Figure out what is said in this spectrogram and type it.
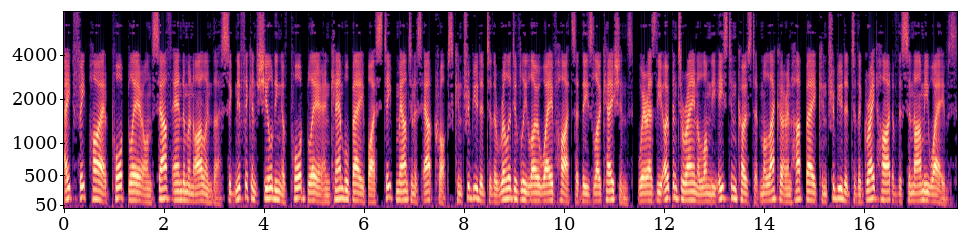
8 feet high at Port Blair on South Andaman Island The significant shielding of Port Blair and Campbell Bay by steep mountainous outcrops contributed to the relatively low wave heights at these locations, whereas the open terrain along the eastern coast at Malacca and Hut Bay contributed to the great height of the tsunami waves.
